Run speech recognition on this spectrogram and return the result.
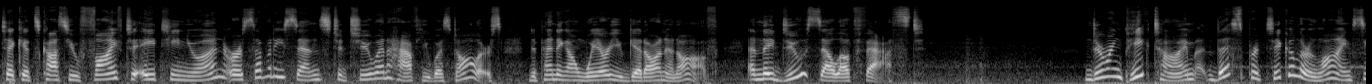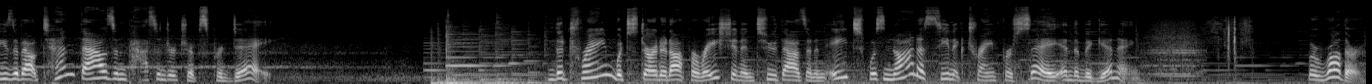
Tickets cost you 5 to 18 yuan or 70 cents to 2.5 US dollars, depending on where you get on and off. And they do sell out fast. During peak time, this particular line sees about 10,000 passenger trips per day. The train, which started operation in 2008, was not a scenic train per se in the beginning but rather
